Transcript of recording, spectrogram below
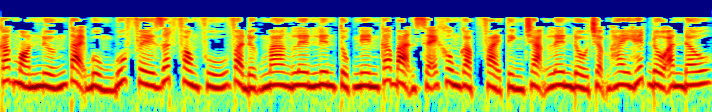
Các món nướng tại bùng buffet rất phong phú và được mang lên liên tục nên các bạn sẽ không gặp phải tình trạng lên đồ chậm hay hết đồ ăn đâu.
